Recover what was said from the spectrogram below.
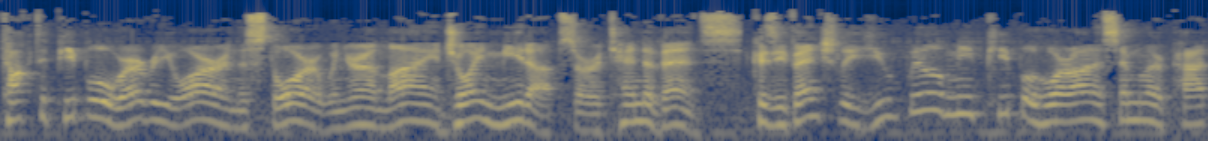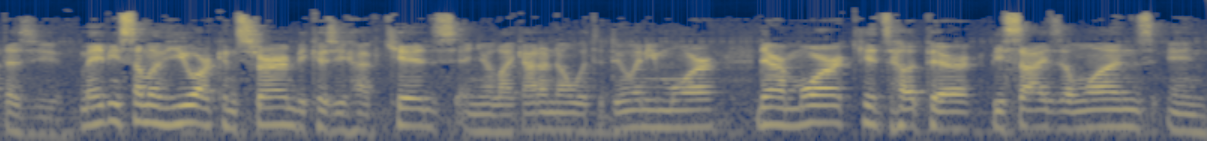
Talk to people wherever you are in the store, when you're online. Join meetups or attend events. Because eventually you will meet people who are on a similar path as you. Maybe some of you are concerned because you have kids and you're like, I don't know what to do anymore. There are more kids out there besides the ones in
